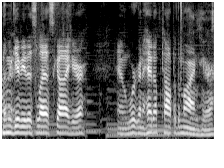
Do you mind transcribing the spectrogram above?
Let me give you this last guy here, and we're going to head up top of the mine here.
